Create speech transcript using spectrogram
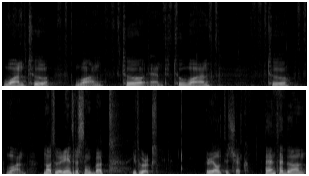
1, 2, 1, 2, and 2, 1, 2, 1. Not very interesting, but it works. Reality check. Pentagon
